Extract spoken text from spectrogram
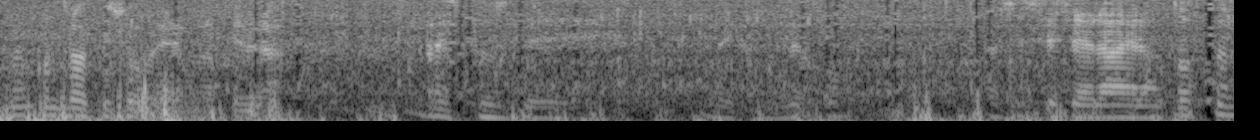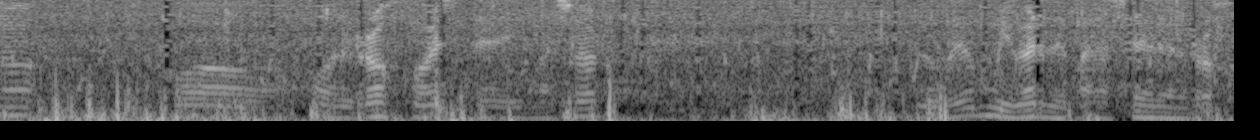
Me he encontrado aquí sobre una piedra restos de, cangrejo. No sé si será el autóctono o, el rojo este invasor. Lo veo muy verde para ser el rojo.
